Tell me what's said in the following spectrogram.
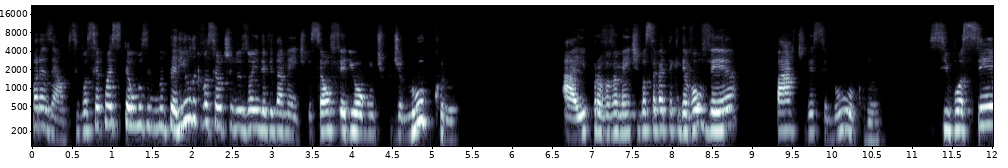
por exemplo, se você com esse teu uso, no período que você utilizou indevidamente, você oferiu algum tipo de lucro, aí provavelmente você vai ter que devolver parte desse lucro. Se você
